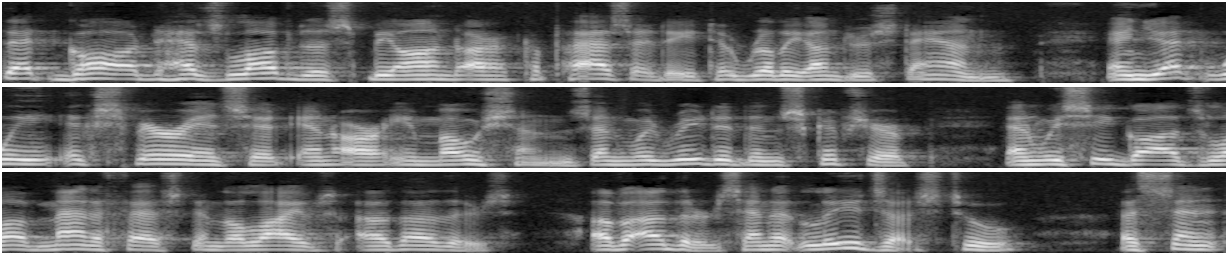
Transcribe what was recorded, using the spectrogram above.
that God has loved us beyond our capacity to really understand. And yet we experience it in our emotions and we read it in scripture and we see God's love manifest in the lives of others, of others. And it leads us to a, sen-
